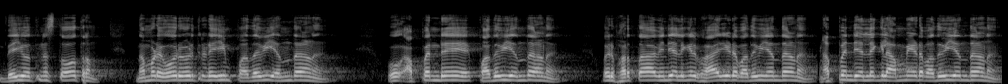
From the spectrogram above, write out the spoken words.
ദൈവത്തിന് സ്തോത്രം. നമ്മുടെ ഓരോരുത്തരുടെയും പദവി എന്താണ്? ഓ അപ്പന്റെ പദവി എന്താണ്? ഒരു ഭർത്താവിന്റെ അല്ലെങ്കിൽ ഭാര്യയുടെ പദവി എന്താണ്? അപ്പന്റെ അല്ലെങ്കിൽ അമ്മയുടെ പദവി എന്താണ്?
